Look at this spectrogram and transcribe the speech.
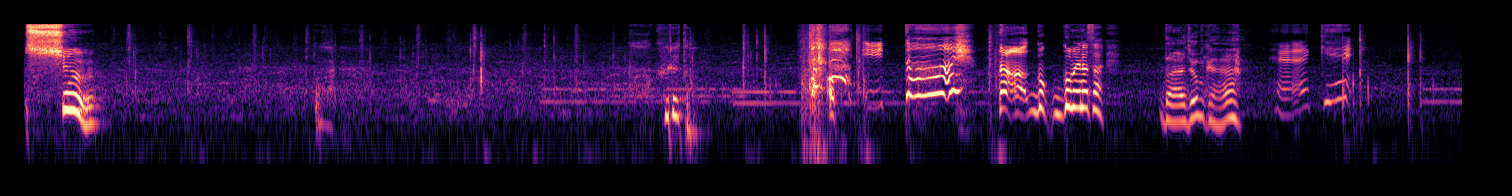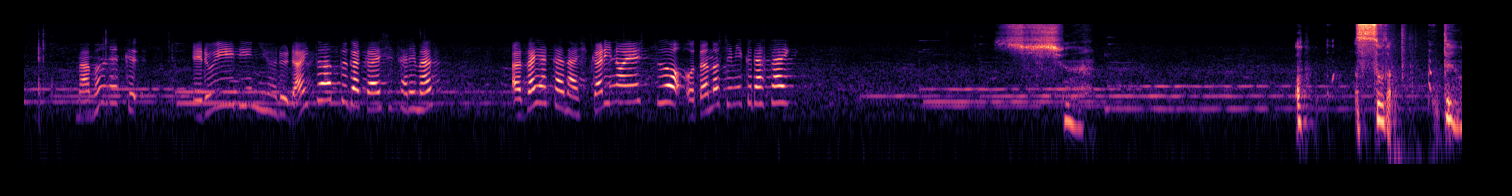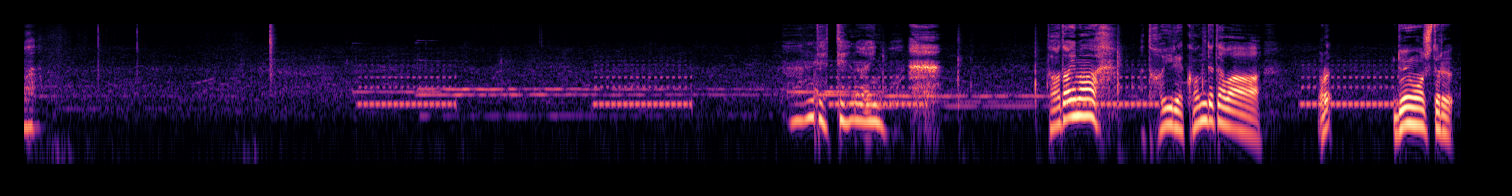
シュン？隠れた痛い。あごごめんなさい。大丈夫か？平気。まもなく LED によるライトアップが開始されます。鮮やかな光の演出をお楽しみください。シュン。あそうだ。電話で出ないの。ただいま。トイレ混んでたわ。あれ？電話してる。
